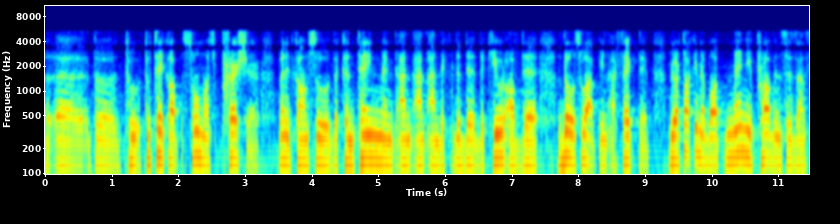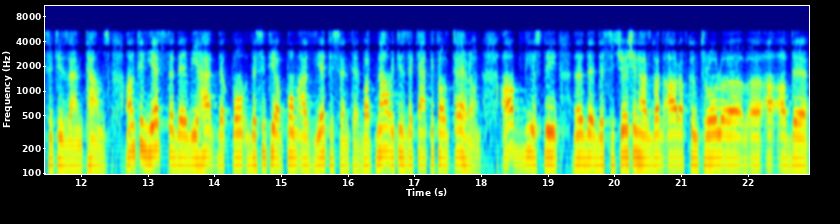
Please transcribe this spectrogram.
uh, to, to, to take up so much pressure when it comes to the containment and, and, and the, the, the cure of the, those who have been affected. We are talking about many provinces and cities and towns. Until yesterday, we had the, the city of Qom as the epicenter, but now it is the capital, Tehran. Obviously, uh, the, the situation has got out of control uh, uh, of the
